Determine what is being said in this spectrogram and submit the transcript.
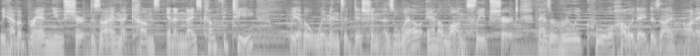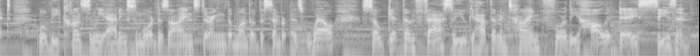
We have a brand new shirt design that comes in a nice comfy tee we have a women's edition as well and a long sleeve shirt that has a really cool holiday design on it. We'll be constantly adding some more designs during the month of December as well, so get them fast so you have them in time for the holiday season.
